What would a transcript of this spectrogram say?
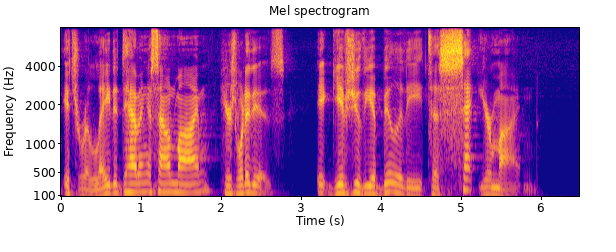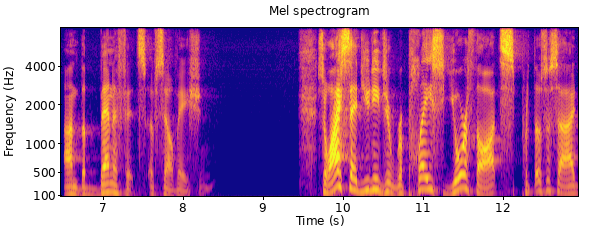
it's related to having a sound mind. Here's what it is it gives you the ability to set your mind on the benefits of salvation. So I said you need to replace your thoughts, put those aside,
